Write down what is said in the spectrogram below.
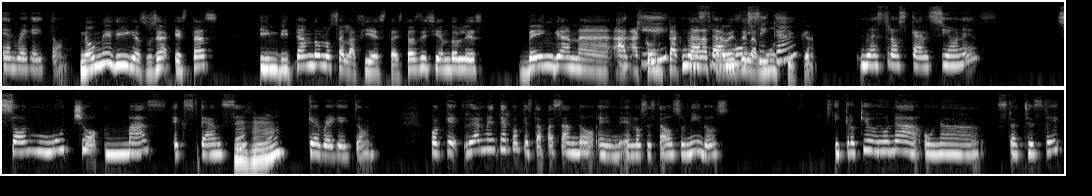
en reggaeton. No me digas, o sea, estás invitándolos a la fiesta, estás diciéndoles, vengan a, contactar a través de la música. Nuestras canciones son mucho más expansive que reggaeton. Porque realmente algo que está pasando en, en los Estados Unidos y creo que hubo una, una statistic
